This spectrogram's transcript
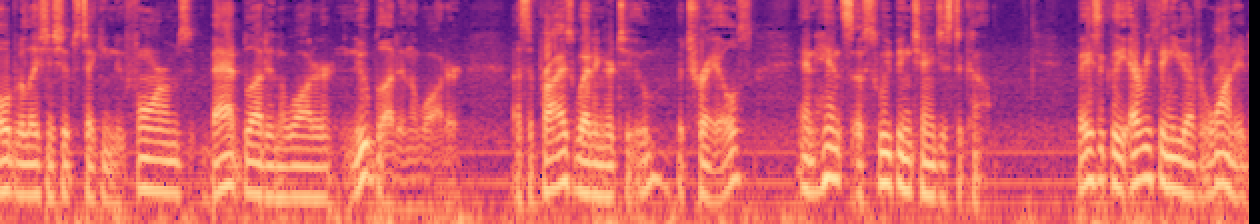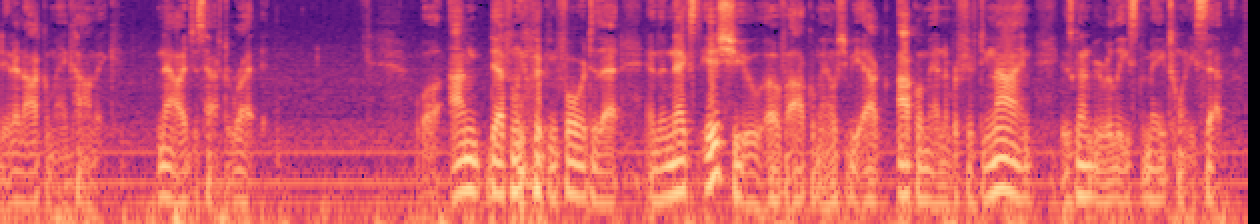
old relationships taking new forms, bad blood in the water, new blood in the water, a surprise wedding or two, betrayals, and hints of sweeping changes to come. Basically, everything you ever wanted in an Aquaman comic. Now I just have to write it. Well, I'm definitely looking forward to that. And the next issue of Aquaman, which should be Aquaman number 59, is going to be released May 27th.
